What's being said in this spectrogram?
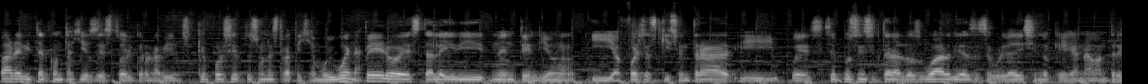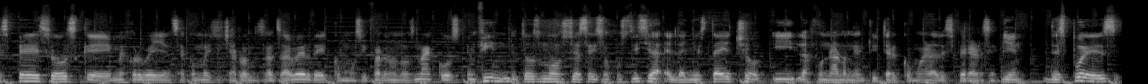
para evitar contagios de esto del coronavirus, que por cierto es una estrategia muy buena. Pero esta lady no entendió y a fuerzas quiso entrar y pues se puso a insultar a los guardias de seguridad diciendo que ganaban 3 pesos que mejor váyanse a comer chicharrón de salsa verde como si fueran unos nacos. En fin, de todos modos ya se hizo justicia, el daño está hecho y la funaron en Twitter como era de esperarse. Bien, después,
